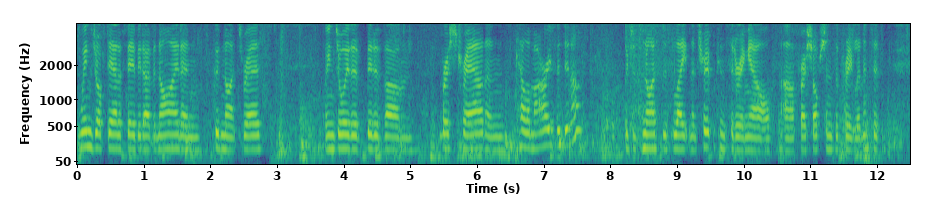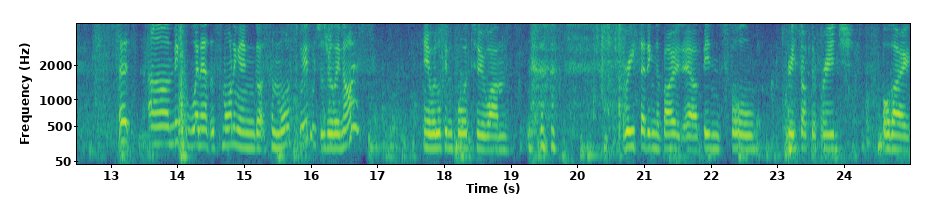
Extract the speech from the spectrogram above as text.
wind dropped out a fair bit overnight, and good night's rest. We enjoyed a bit of um, fresh trout and calamari for dinner. which is nice this late in the trip considering our uh, fresh options are pretty limited. But uh, Mick went out this morning and got some more squid, which was really nice. Yeah, we're looking forward to um, resetting the boat. Our bin's full, restock the fridge. Although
